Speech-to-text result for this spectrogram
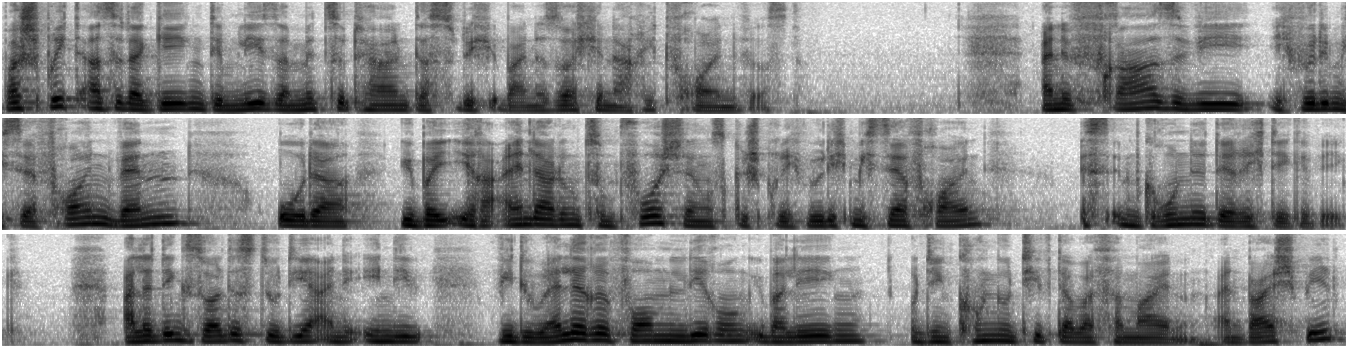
Was spricht also dagegen, dem Leser mitzuteilen, dass du dich über eine solche Nachricht freuen wirst? Eine Phrase wie ich würde mich sehr freuen, wenn oder über Ihre Einladung zum Vorstellungsgespräch würde ich mich sehr freuen, ist im Grunde der richtige Weg. Allerdings solltest du dir eine individuellere Formulierung überlegen und den Konjunktiv dabei vermeiden. Ein Beispiel.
